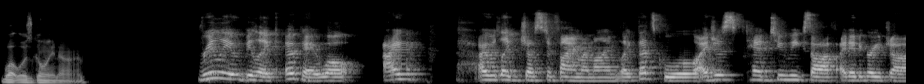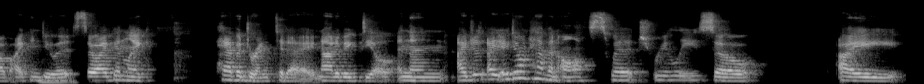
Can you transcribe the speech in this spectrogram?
what was going on really it would be like, okay, well, I I would like justify in my mind, like, that's cool. I just had two weeks off. I did a great job. I can do mm-hmm. it. So I can like have a drink today, not a big deal. And then I just I, I don't have an off switch really. So I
